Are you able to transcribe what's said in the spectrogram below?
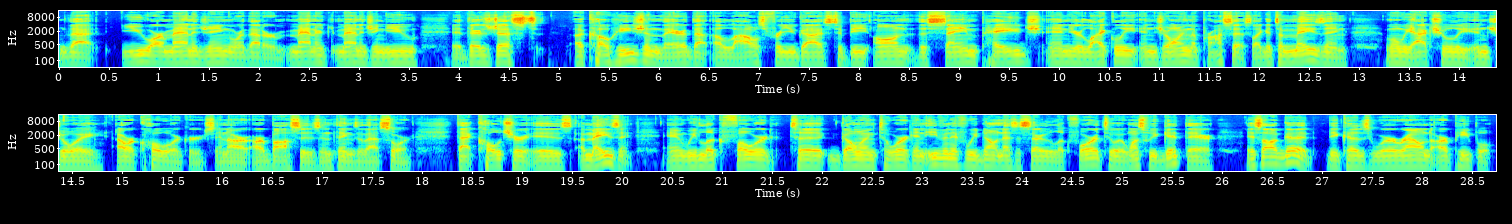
that you are managing or that are manage, managing you. There's just a cohesion there that allows for you guys to be on the same page and you're likely enjoying the process. Like it's amazing when we actually enjoy our coworkers and our, our bosses and things of that sort. That culture is amazing and we look forward to going to work. And even if we don't necessarily look forward to it, once we get there, it's all good because we're around our people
